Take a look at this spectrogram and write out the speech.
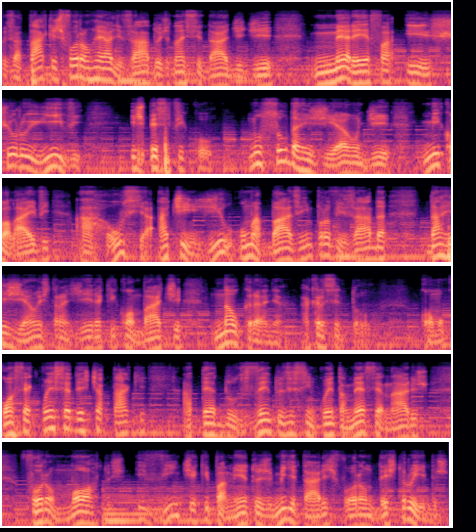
Os ataques foram realizados nas cidades de Merefa e Churuiv, especificou. No sul da região de Mykolaiv, a Rússia atingiu uma base improvisada da região estrangeira que combate na Ucrânia, acrescentou. Como consequência deste ataque, até 250 mercenários foram mortos e 20 equipamentos militares foram destruídos.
